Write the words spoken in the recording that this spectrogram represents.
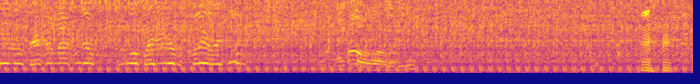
यो बेकाना कुरा ठुलो भइरहेको छै होइन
